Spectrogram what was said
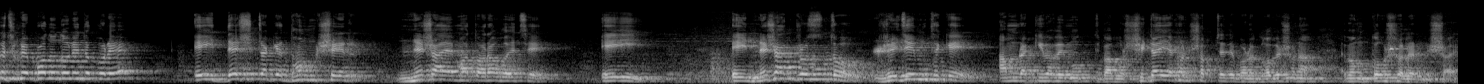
কিছুকে পদদলিত করে এই দেশটাকে ধ্বংসের নেশায় মাতরা হয়েছে। এই এই নেশাগ্রস্ত রেজিম থেকে আমরা কীভাবে মুক্তি পাবো, সেটাই এখন সবচেয়ে বড় গবেষণা এবং কৌশলের বিষয়।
